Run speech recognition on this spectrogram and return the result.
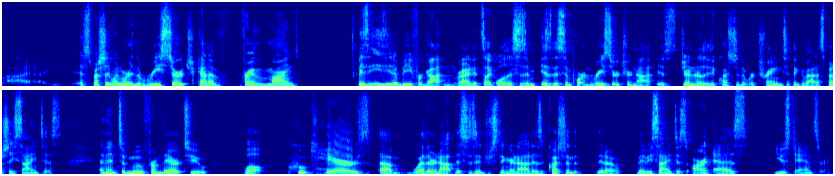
especially when we're in the research kind of frame of mind is easy to be forgotten, right? It's like, well, this is is this important research or not? Is generally the question that we're trained to think about, especially scientists. And then to move from there to, well, who cares um, whether or not this is interesting or not is a question that you know maybe scientists aren't as used to answering.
